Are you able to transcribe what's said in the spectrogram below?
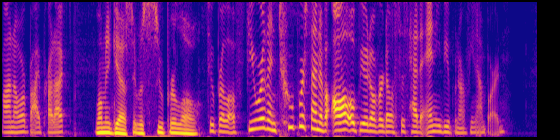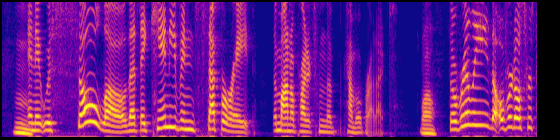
mono or byproduct. Let me guess, it was super low. super low. Fewer than 2% of all opioid overdoses had any buprenorphine on board. Hmm. And it was so low that they can't even separate the mono product from the combo product. Wow. So really, the overdose first,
